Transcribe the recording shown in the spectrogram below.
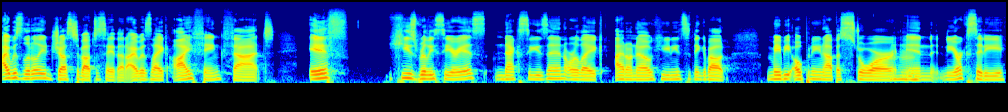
I was literally just about to say that. I was like, I think that if he's really serious next season, or like I don't know, he needs to think about maybe opening up a store Mhm. in New York City.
